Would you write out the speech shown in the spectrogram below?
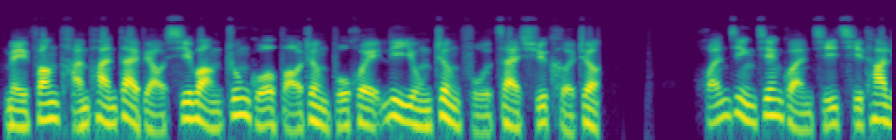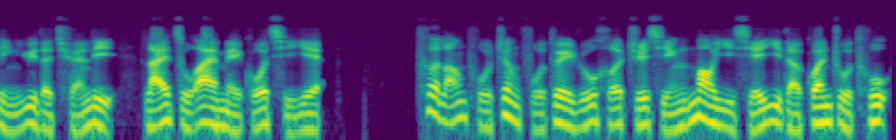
美方谈判代表希望中国保证不会利用政府在许可证、环境监管及其他领域的权利来阻碍美国企业。特朗普政府对如何执行贸易协议的关注凸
